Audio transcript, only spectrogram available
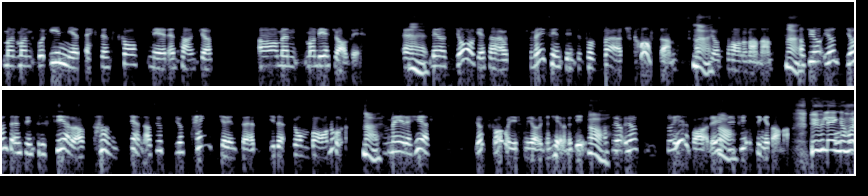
man, man går in i ett äktenskap med en tanke att ja men man vet ju aldrig. Eh, Mm. Medan jag är så här att för mig finns det inte på världskartan Nej. att jag ska ha någon annan. Nej. Alltså jag, jag, jag är inte ens intresserad av tanken. Alltså jag, jag tänker inte ens i de, de banor. Nej. För mig är det helt... Jag ska vara gift med Jörgen hela mitt liv. Ja. Alltså jag, jag, så är det bara. Det, Ja. det finns inget annat. Du, hur länge har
